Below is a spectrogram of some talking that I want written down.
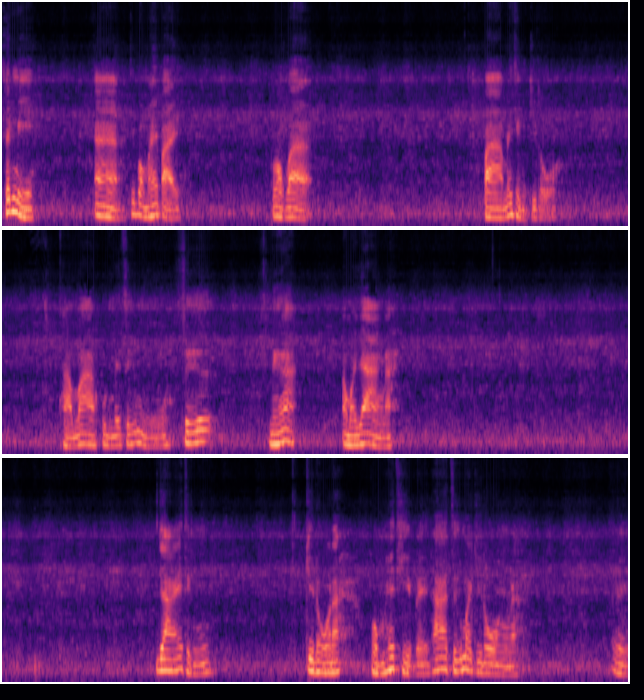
เส้นหมี่อ่า ที่ผมให้ไปเขาบอกว่า ปลาไม่ถึงกิโล ถามว่าคุณไปซื้อหมู ซื้อเนื้อ เอามาย่างนะ ย่างให้ถึงกิโลนะ ผมให้ถีบเลย ถ้าซื้อมากิโลนึงนะเออ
